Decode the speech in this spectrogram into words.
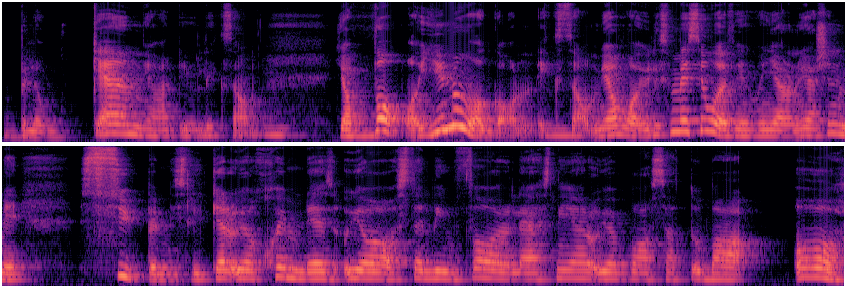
bloggen, jag hade ju liksom... Jag var ju någon liksom. Jag var ju liksom SOF-ingenjör och jag kände mig supermisslyckad och jag skämdes och jag ställde in föreläsningar och jag bara satt och bara åh,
